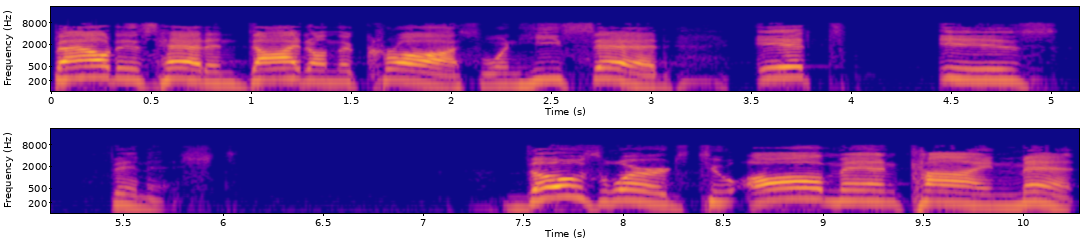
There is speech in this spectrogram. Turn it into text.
bowed his head and died on the cross when he said, It is finished. Those words to all mankind meant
